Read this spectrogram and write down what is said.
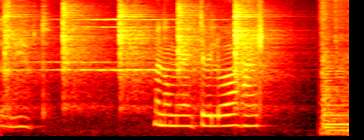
dör ni ut. Men om jeg ikke vil være vill Thank you.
